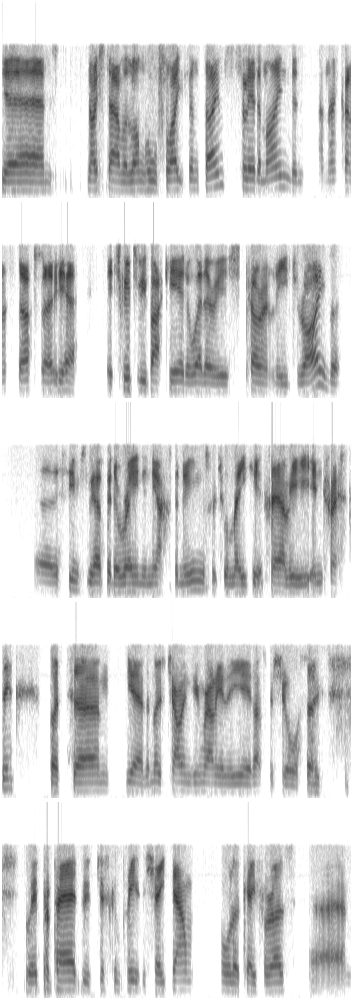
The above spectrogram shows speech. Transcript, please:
Um, nice to have a long haul flight sometimes, clear the mind and, and that kind of stuff. So yeah, it's good to be back here. The weather is currently dry, but uh, there seems to be a bit of rain in the afternoons, which will make it fairly interesting. But um, yeah, the most challenging rally of the year, that's for sure. So we're prepared. We've just completed the shakedown. All okay for us. Um,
